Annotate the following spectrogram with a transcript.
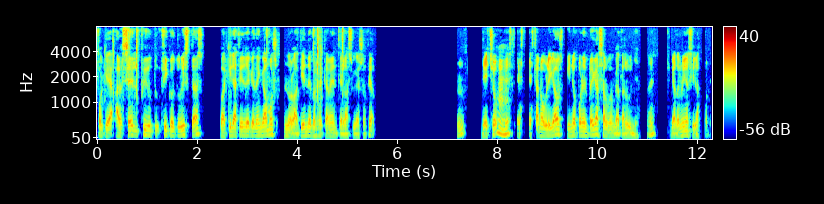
porque al ser ficoturistas, cualquier accidente que tengamos nos lo atiende perfectamente la seguridad social. ¿Mm? De hecho, están obligados y no ponen pegas salvo en Cataluña. ¿eh? En Cataluña sí las ponen.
